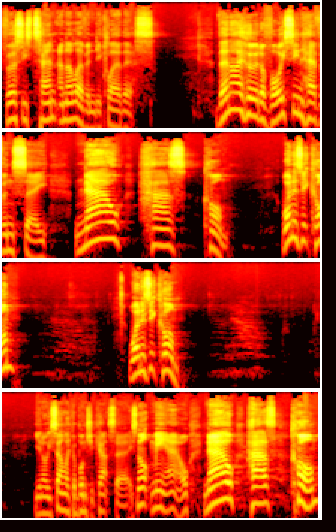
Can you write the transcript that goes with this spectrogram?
verses 10 and 11 declare this then I heard a voice in heaven say, Now has come. When has it come? When has it come? You know, you sound like a bunch of cats there. It's not meow. Now has come.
